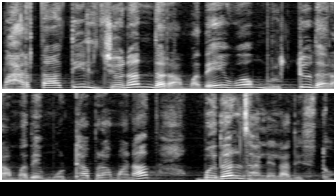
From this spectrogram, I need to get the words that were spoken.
भारतातील जननदरामध्ये व मृत्यूदरामध्ये मोठ्या प्रमाणात बदल झालेला दिसतो.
